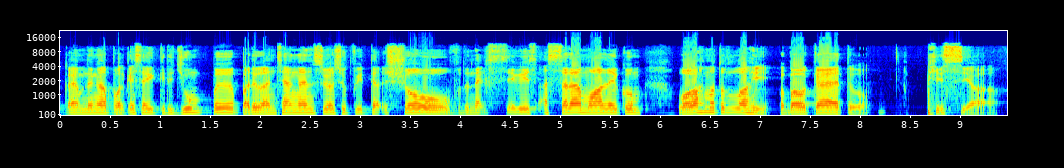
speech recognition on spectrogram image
kerana mendengar podcast saya. Kita jumpa pada rancangan Surah Sufi Tak Show for the next series. Assalamualaikum warahmatullahi wabarakatuh. Peace ya.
